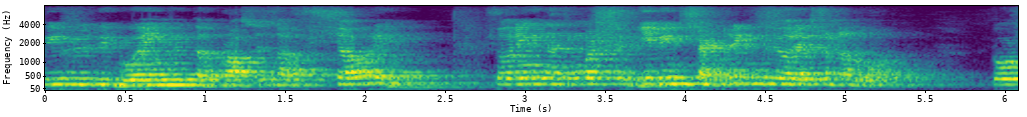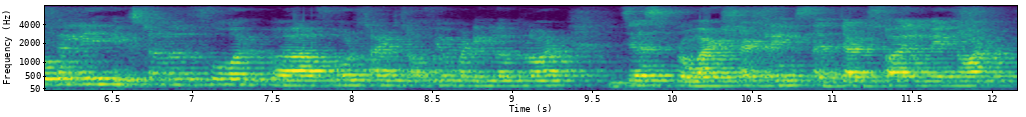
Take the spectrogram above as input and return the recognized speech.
we will be going with the process of shoring. Shoring is nothing but giving shuttering to your external wall. Totally external four uh, four sides of your particular plot. Just provide shuttering such that soil may not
